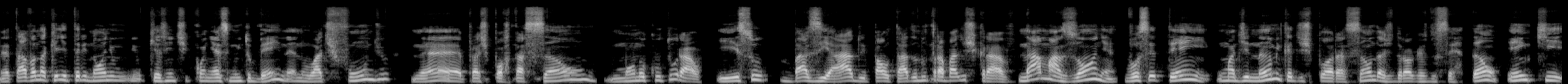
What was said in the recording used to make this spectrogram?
estava né, naquele trinônio que a gente conhece muito bem, né, no latifúndio, né, para exportação monocultural. E isso baseado e pautado no trabalho escravo. Na Amazônia, você tem uma dinâmica de exploração das drogas do sertão em que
